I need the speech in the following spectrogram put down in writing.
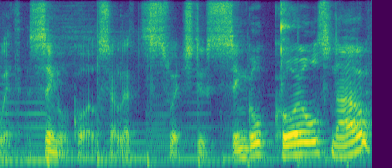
with single coils. So let's switch to single coils now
